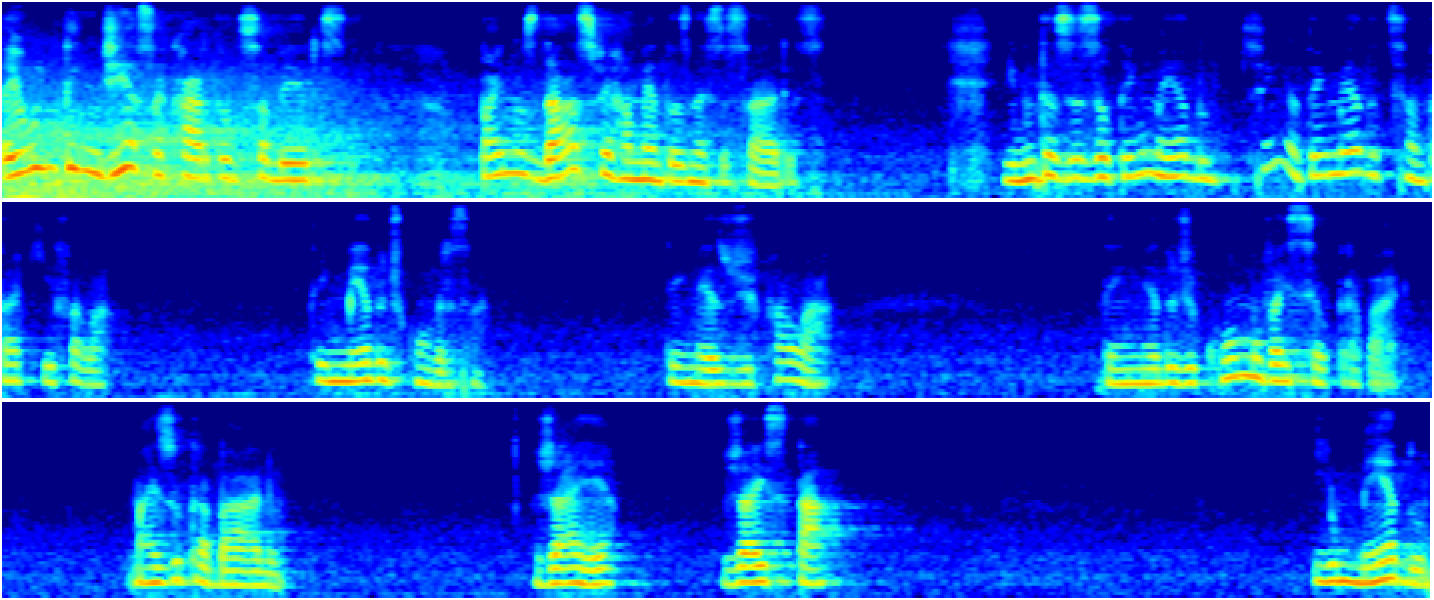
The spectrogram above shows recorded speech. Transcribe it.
eu entendi essa carta dos saberes. O Pai nos dá as ferramentas necessárias. E muitas vezes eu tenho medo. Sim, eu tenho medo de sentar aqui e falar. Tenho medo de conversar. Tenho medo de falar. Tenho medo de como vai ser o trabalho. Mas o trabalho já é, já está. E o medo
